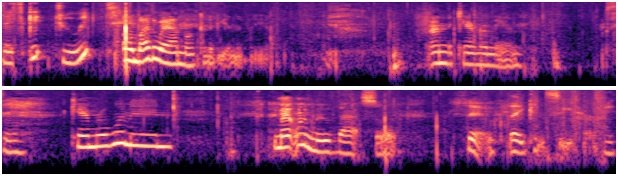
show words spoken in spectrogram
let's get to it. Oh, by the way, I'm not going to be in the video. I'm the cameraman. So, Camera woman. You might want to move that so so they can see her. I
